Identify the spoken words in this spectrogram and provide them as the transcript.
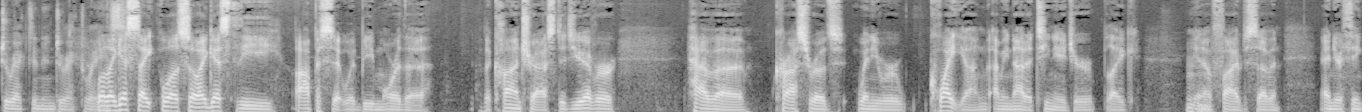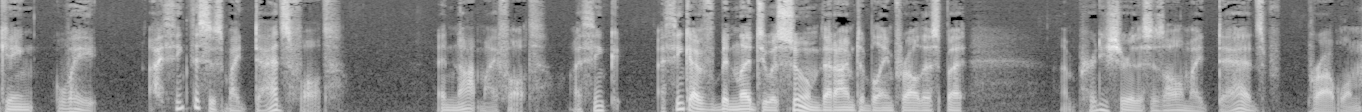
direct and indirect ways. Well, I guess I well, so I guess the opposite would be more the the contrast. Did you ever have a crossroads when you were quite young? I mean, not a teenager, like you know, mm-hmm. five to seven, and you're thinking, wait, I think this is my dad's fault, and not my fault. I think I think I've been led to assume that I'm to blame for all this, but I'm pretty sure this is all my dad's problem.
